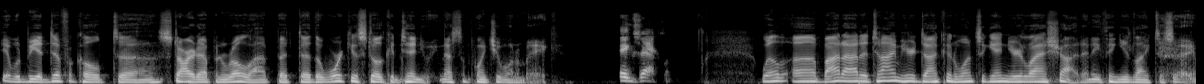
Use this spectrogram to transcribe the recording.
it would be a difficult uh, startup and rollout, but uh, the work is still continuing. That's the point you want to make. Exactly. Well, uh, about out of time here, Duncan. Once again, your last shot. Anything you'd like to say?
